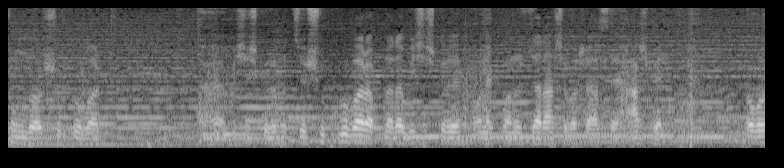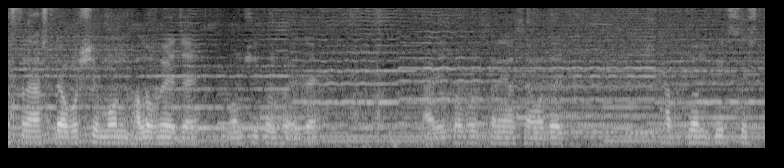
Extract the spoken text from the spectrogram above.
সুন্দর শুক্রবার। বিশেষ করে হচ্ছে শুক্রবার আপনারা বিশেষ করে অনেক মানুষ যারা আশেপাশে আছে আসবেন। কবরস্থানে আসলে অবশ্যই মন ভালো হয়ে যায়, মন শীতল হয়ে যায়। আর এই কবরস্থানে আছে আমাদের সাতজন বীর শ্রেষ্ঠ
